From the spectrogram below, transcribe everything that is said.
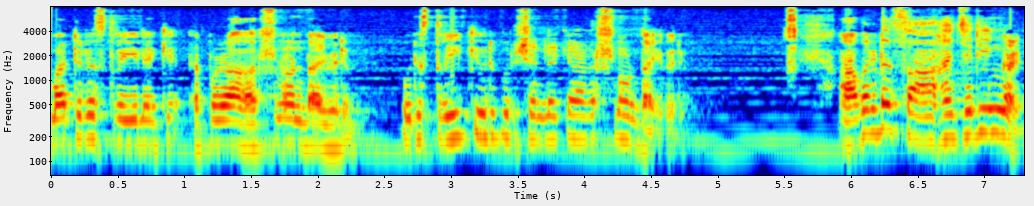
മറ്റൊരു സ്ത്രീയിലേക്ക് എപ്പോഴും ആകർഷണം ഉണ്ടായി വരും. ഒരു സ്ത്രീക്ക് ഒരു പുരുഷനിലേക്ക് ആകർഷണം ഉണ്ടായി വരും. അവരുടെ സാഹചര്യങ്ങൾ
